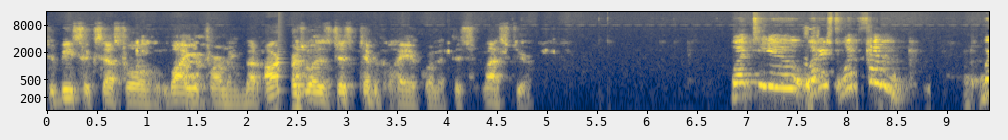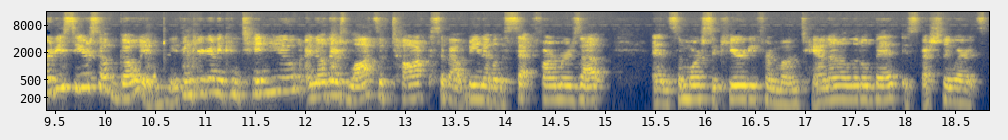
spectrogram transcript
to be successful while you're farming. But ours was just typical hay equipment this last year. What do you what are what's some where do you see yourself going? Do you think you're going to continue? I know there's lots of talks about being able to set farmers up and some more security from Montana a little bit, especially where it's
